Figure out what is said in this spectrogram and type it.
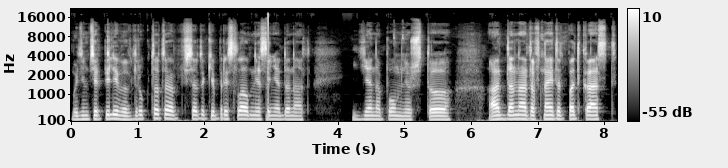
будем терпеливы. Вдруг кто-то все-таки прислал мне сегодня донат. Я напомню, что от донатов на этот подкаст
